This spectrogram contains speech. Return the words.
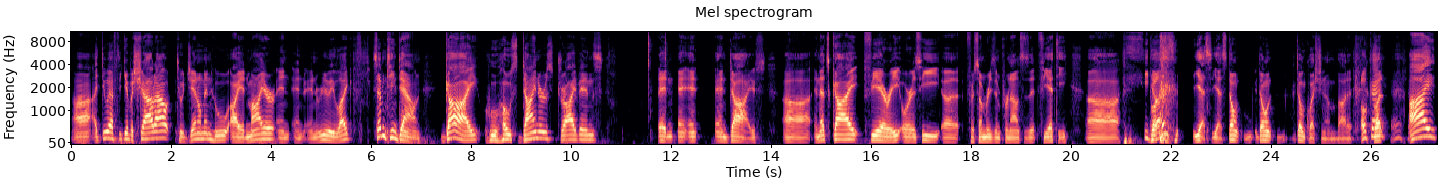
uh, I do have to give a shout out to a gentleman who I admire and and and really like. Seventeen down guy who hosts diners, drive-ins, and. and and dives. Uh, and that's Guy Fieri, or as he, uh, for some reason, pronounces it, Fieti. Uh, He but- does. yes, yes. Don't don't don't question him about it. Okay. But Yeah, sure. I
